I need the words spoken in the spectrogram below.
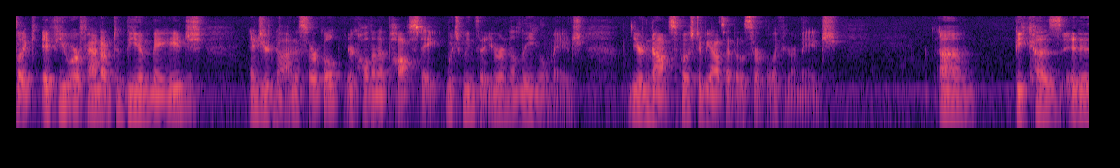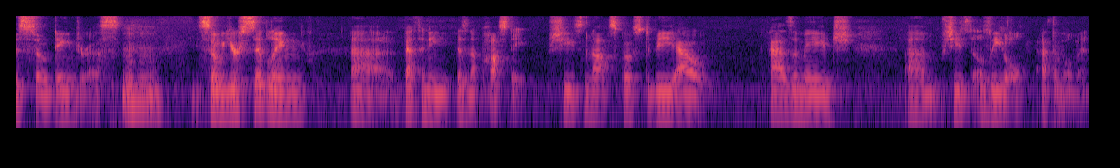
Like if you were found out to be a mage, and you're not in a circle, you're called an apostate, which means that you're an illegal mage. You're not supposed to be outside of the circle if you're a mage, um, because it is so dangerous. Mm-hmm. So your sibling, uh, Bethany, is an apostate. She's not supposed to be out as a mage. Um, she's illegal at the moment.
